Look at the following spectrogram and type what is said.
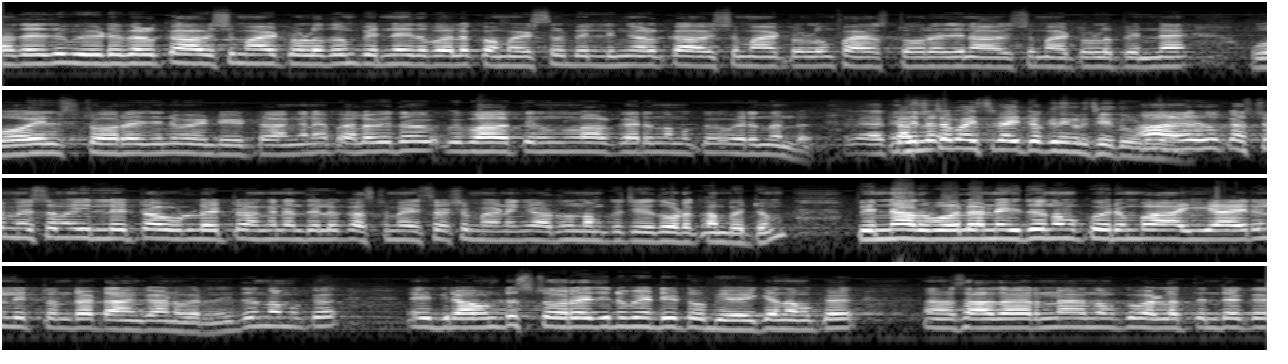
അതായത് വീടുകൾക്ക് ആവശ്യമായിട്ടുള്ളതും പിന്നെ ഇതുപോലെ കൊമേഴ്ഷ്യൽ ബിൽഡിങ്ങുകൾക്ക് ആവശ്യമായിട്ടുള്ളതും ഫയർ സ്റ്റോറേജിന് ആവശ്യമായിട്ടുള്ളതും പിന്നെ ഓയിൽ സ്റ്റോറേജിന് വേണ്ടിയിട്ട് അങ്ങനെ പലവിധ വിഭാഗത്തിൽ നിന്നുള്ള ആൾക്കാർ നമുക്ക് വരുന്നുണ്ട്. കസ്റ്റമൈസ്ഡ് ആയിട്ടൊക്കെ നിങ്ങൾ ചെയ്തു ആ ഇത് കസ്റ്റമൈസ് ഇല്ലറ്റ് ഔട്ട്ലെറ്റ് അങ്ങനെ എന്തെങ്കിലും കസ്റ്റമൈസേഷൻ വേണമെങ്കിൽ അതും നമുക്ക് ചെയ്തു കൊടുക്കാൻ പറ്റും. പിന്നെ അതുപോലെ തന്നെ ഇത് നമുക്ക് വരുമ്പോൾ അയ്യായിരം ലിറ്ററിന്റെ ടാങ്കാണ് വരുന്നത്. ഇത് നമുക്ക് ഗ്രൗണ്ട് സ്റ്റോറേജിന് വേണ്ടിയിട്ട് ഉപയോഗിക്കാം. നമുക്ക് സാധാരണ നമുക്ക് വെള്ളത്തിന്റെ ഒക്കെ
